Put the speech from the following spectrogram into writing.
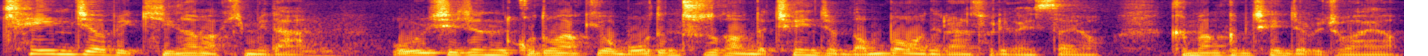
체인지업이 기가 막힙니다. 올 시즌 고등학교 모든 투수 가운데 체인지업 넘버원이라는 소리가 있어요. 그만큼 체인지업이 좋아요.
